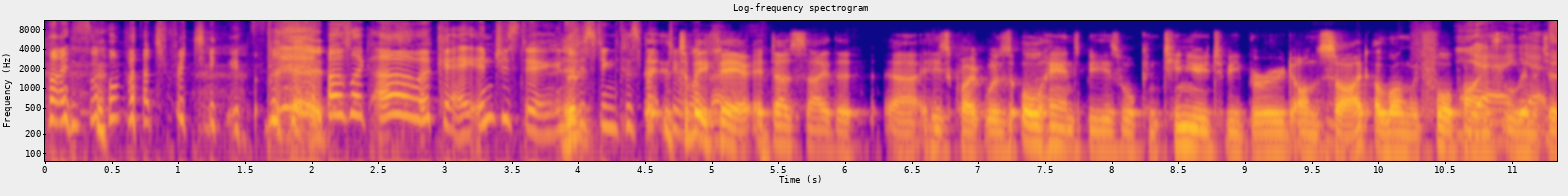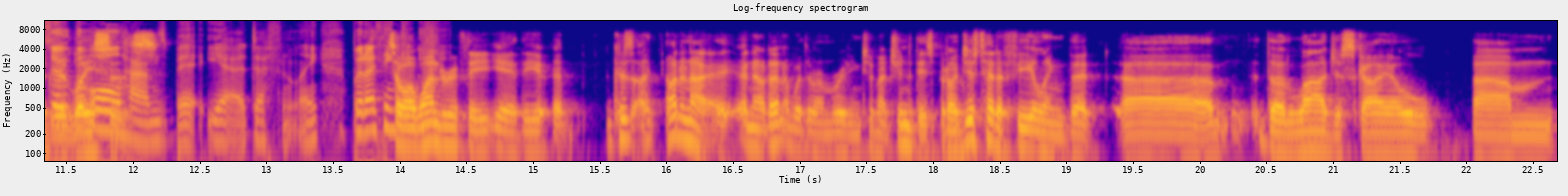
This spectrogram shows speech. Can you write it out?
Pines small batch produced? I was like, oh, okay, interesting, interesting perspective. To be that. fair, it does say that uh, his quote was all hands beers will continue to be brewed on site along with Four Pines yeah, limited yeah. So releases. the all hands bit, yeah, definitely. But I think So I wonder if the yeah the because I, I don't know and I don't know whether I'm reading too much into this, but I just had a feeling that uh, the larger scale um,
